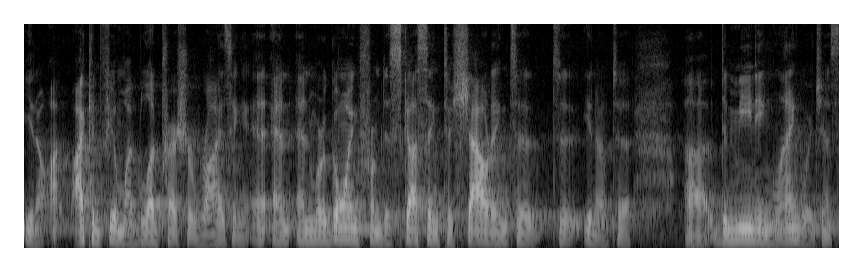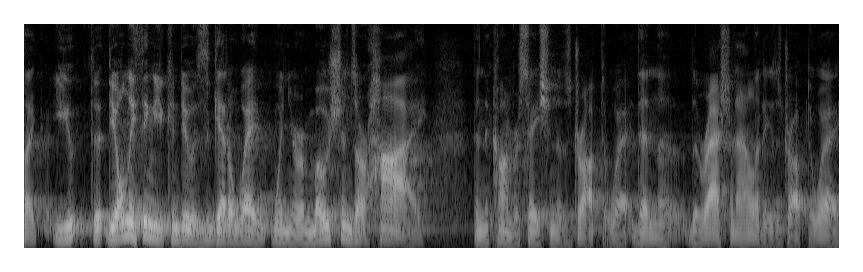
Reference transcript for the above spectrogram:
You know, I, I can feel my blood pressure rising, and, and, and we're going from discussing to shouting to, to you know, to uh, demeaning language. And it's like you, the, the only thing you can do is get away. When your emotions are high, then the conversation is dropped away, then the, the rationality is dropped away.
